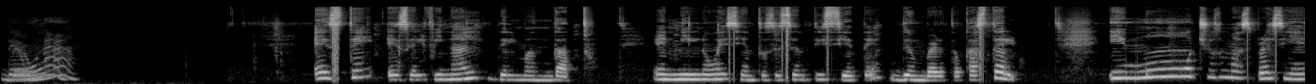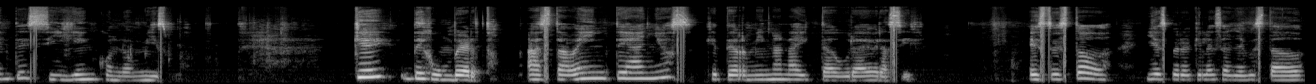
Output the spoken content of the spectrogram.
De una. Este es el final del mandato en 1967 de Humberto Castelo y muchos más presidentes siguen con lo mismo. ¿Qué dejó Humberto? hasta 20 años que termina la dictadura de Brasil. Esto es todo y espero que les haya gustado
